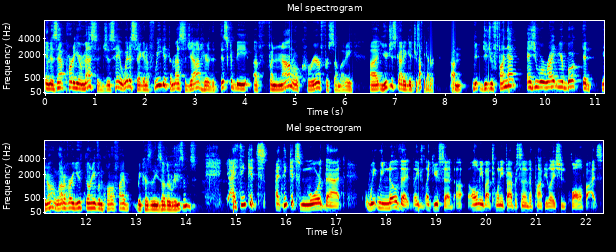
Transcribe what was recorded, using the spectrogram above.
and is that part of your message? Is hey, wait a second. If we get the message out here that this could be a phenomenal career for somebody, uh, you just got to get yourself together. Um, did you find that as you were writing your book that you know a lot of our youth don't even qualify because of these other reasons? I think it's I think it's more that we, we know that like, like you said, uh, only about twenty five percent of the population qualifies.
